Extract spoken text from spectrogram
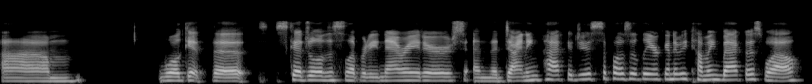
Um, we'll get the schedule of the celebrity narrators and the dining packages supposedly are going to be coming back as well.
